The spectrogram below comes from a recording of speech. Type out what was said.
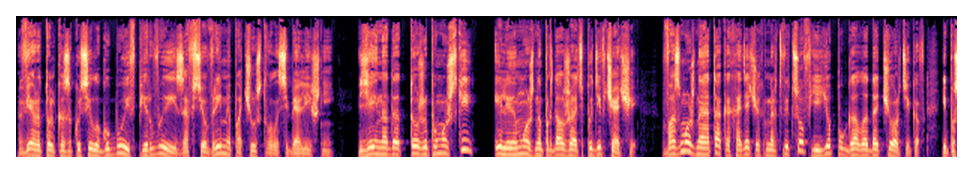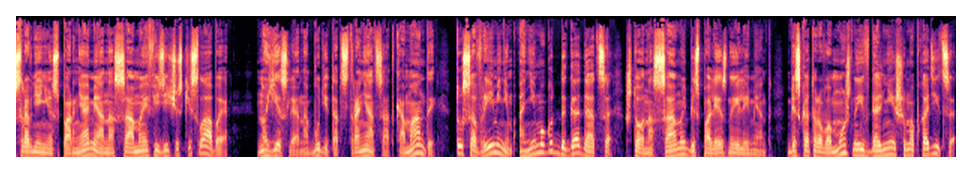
Вера только закусила губу и впервые за все время почувствовала себя лишней. Ей надо тоже по-мужски? Или можно продолжать по-девчачьи? Возможная атака ходячих мертвецов ее пугала до чертиков, и по сравнению с парнями она самая физически слабая. Но если она будет отстраняться от команды, то со временем они могут догадаться, что она самый бесполезный элемент, без которого можно и в дальнейшем обходиться.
